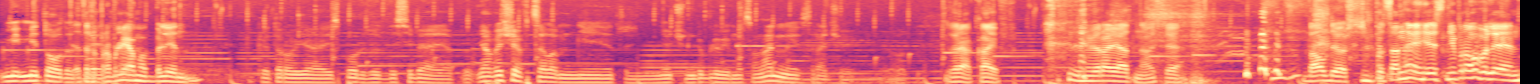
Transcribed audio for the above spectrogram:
ме- метода, это же проблема, блин. которую я использую для себя. Я, я вообще в целом не, это, не очень люблю эмоциональные срачи. Вот. Зря, кайф. Невероятно вообще. Балдеж. Пацаны, если не пробовали,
